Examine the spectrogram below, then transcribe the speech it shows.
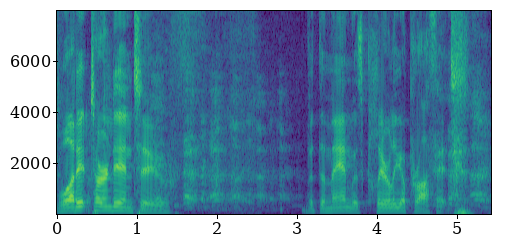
what it turned into, but the man was clearly a prophet.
